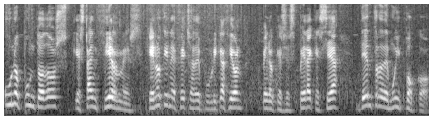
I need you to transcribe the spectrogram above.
1.2 que está en ciernes, que no tiene fecha de publicación, pero que se espera que sea dentro de muy poco.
